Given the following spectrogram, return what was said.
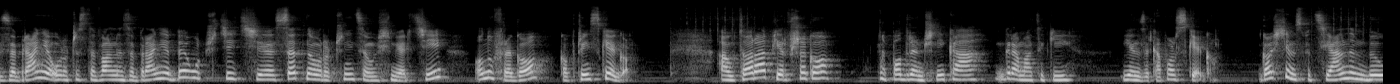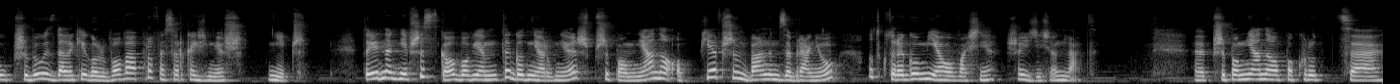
zebranie, uroczyste walne zebranie, by uczcić setną rocznicę śmierci Onufrego Kopczyńskiego, autora pierwszego podręcznika gramatyki języka polskiego. Gościem specjalnym był przybyły z dalekiego Lwowa profesor Kazimierz Nicz. To jednak nie wszystko, bowiem tego dnia również przypomniano o pierwszym walnym zebraniu, od którego mijało właśnie 60 lat. E, przypomniano pokrótce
